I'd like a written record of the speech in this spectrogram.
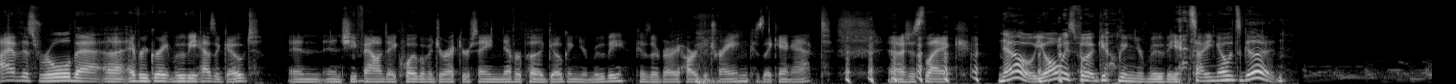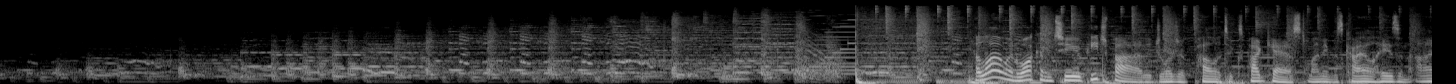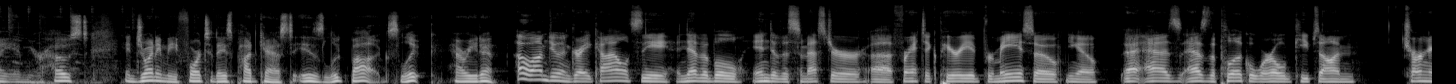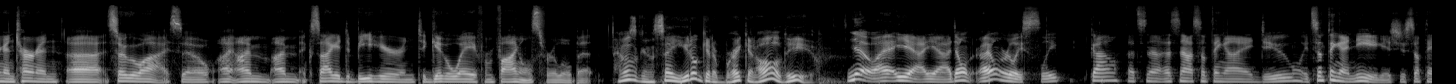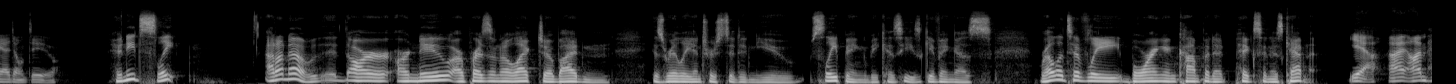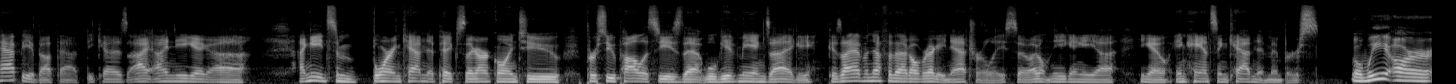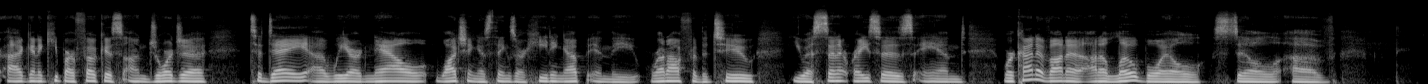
I have this rule that uh, every great movie has a goat. And, and she found a quote of a director saying never put a goat in your movie because they're very hard to train because they can't act. And I was just like, no, you always put a goat in your movie. That's how you know it's good. Hello and welcome to Peach Pod, a Georgia politics podcast. My name is Kyle Hayes and I am your host. And joining me for today's podcast is Luke Boggs. Luke, how are you doing? Oh, I'm doing great, Kyle. It's the inevitable end of the semester uh, frantic period for me. So, you know, as as the political world keeps on churning and turning, uh, so do I. So I, I'm I'm excited to be here and to get away from finals for a little bit. I was gonna say you don't get a break at all, do you? No, I yeah yeah I don't I don't really sleep Kyle. That's not that's not something I do. It's something I need. It's just something I don't do. Who needs sleep? I don't know. Our our new our president elect Joe Biden is really interested in you sleeping because he's giving us relatively boring and competent picks in his cabinet. Yeah, I, I'm happy about that because I I need a uh, I need some boring cabinet picks that aren't going to pursue policies that will give me anxiety because I have enough of that already naturally. So I don't need any, uh, you know, enhancing cabinet members. Well, we are uh, going to keep our focus on Georgia. Today, uh, we are now watching as things are heating up in the runoff for the two U.S. Senate races, and we're kind of on a on a low boil still of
